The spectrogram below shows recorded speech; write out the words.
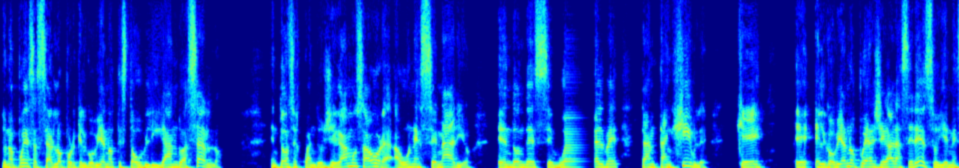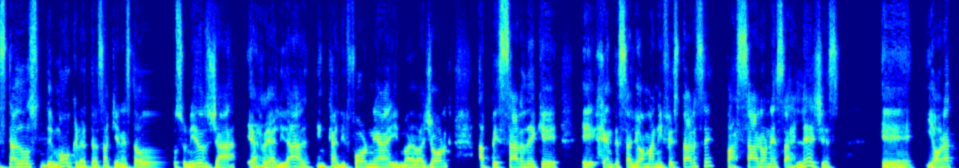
Tú no puedes hacerlo porque el gobierno te está obligando a hacerlo. Entonces, cuando llegamos ahora a un escenario en donde se vuelve tan tangible que eh, el gobierno pueda llegar a hacer eso y en estados demócratas, aquí en Estados Unidos ya es realidad, en California y Nueva York, a pesar de que eh, gente salió a manifestarse, pasaron esas leyes eh, y ahora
